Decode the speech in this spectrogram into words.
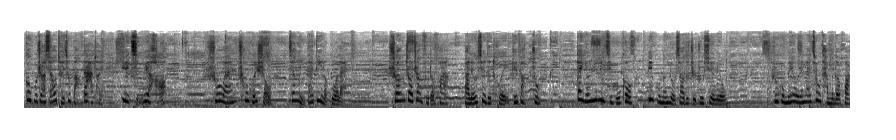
够不着小腿就绑大腿，越紧越好。说完，抽回手。将领带递了过来，双照丈夫的话，把流血的腿给绑住，但由于力气不够，并不能有效的止住血流。如果没有人来救他们的话，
